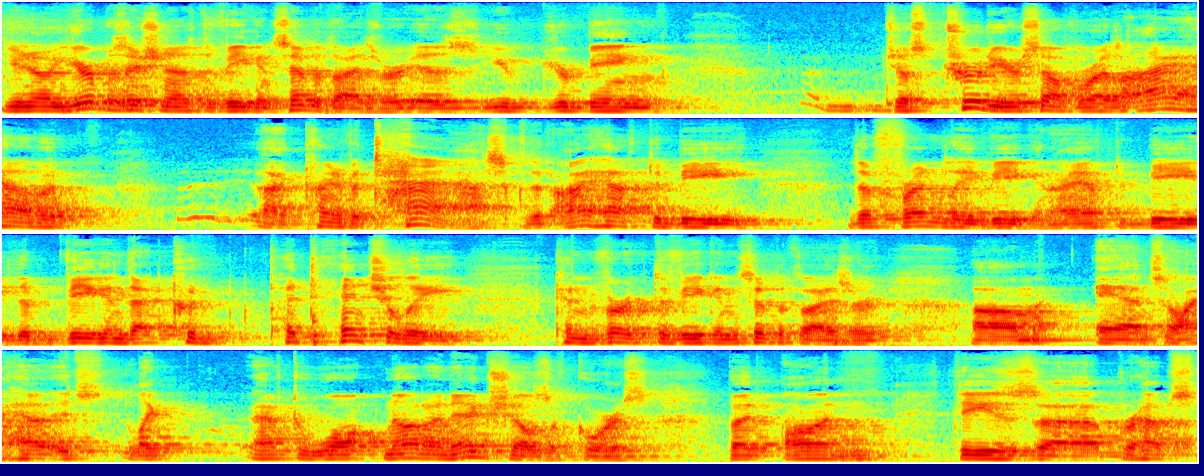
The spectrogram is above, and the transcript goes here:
you know, your position as the vegan sympathizer is you, you're being just true to yourself, whereas I have a, a kind of a task that I have to be the friendly vegan. I have to be the vegan that could potentially convert the vegan sympathizer. Um, and so I have, it's like, I have to walk not on eggshells, of course, but on these uh, perhaps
